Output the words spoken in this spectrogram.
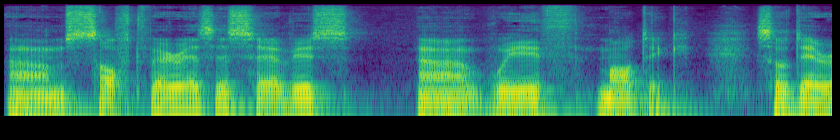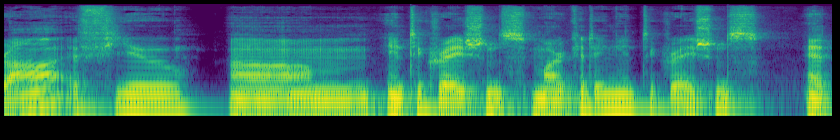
um, software as a service uh, with Mautic. So there are a few um, integrations, marketing integrations at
